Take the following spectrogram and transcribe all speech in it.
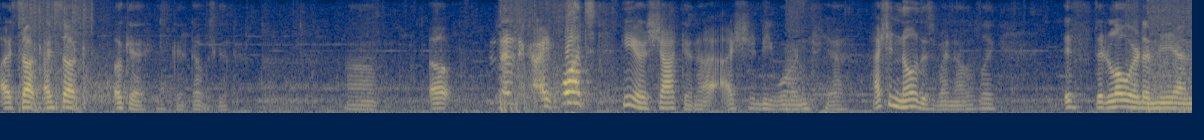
I suck, I suck. Okay, okay, that was good. Um, oh, there's a guy. What? He has shotgun. I, I should be warned. Yeah, I should know this by now. It's like, if they're lower than me and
